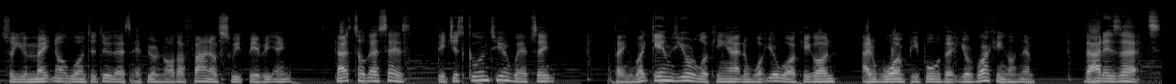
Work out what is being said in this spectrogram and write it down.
so you might not want to do this if you're not a fan of Sweet Baby Inc. That's all this is. They just go into your website, find what games you're looking at and what you're working on, and warn people that you're working on them. That is it.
